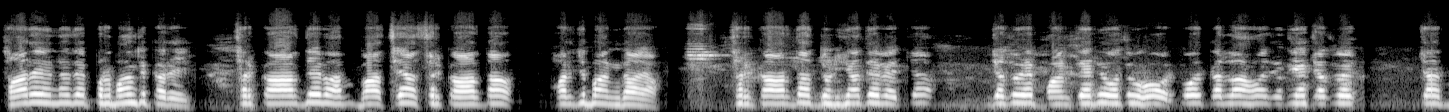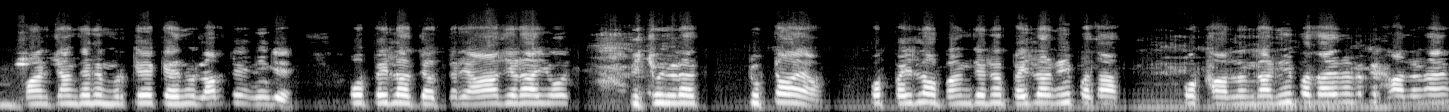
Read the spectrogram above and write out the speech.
ਸਾਰੇ ਇਹਨਾਂ ਦੇ ਪ੍ਰਬੰਧ ਕਰੇ। ਸਰਕਾਰ ਦੇ ਵਾਸਿਆ ਸਰਕਾਰ ਦਾ ਫਰਜ਼ ਬਣਦਾ ਆ। ਸਰਕਾਰ ਦਾ ਦੁਨੀਆ ਦੇ ਵਿੱਚ ਜਦੋਂ ਇਹ ਬਣਦੇ ਨੇ, ਉਦੋਂ ਹੋਰ ਕੋਈ ਗੱਲਾਂ ਹੋ ਜਾਂਦੀਆਂ, ਜਦੋਂ ਇਹ ਚ- ਬਣ ਜਾਂਦੇ ਨੇ ਮੁੜਕੇ ਕਿਸੇ ਨੂੰ ਲੱਭਦੇ ਨਹੀਂਗੇ ਉਹ ਪਹਿਲਾਂ ਦਰਿਆ ਜਿਹੜਾ ਉਹ ਪਿੱਛੋਂ ਜਿਹੜਾ ਟੁੱਟਾ ਆ, ਉਹ ਪਹਿਲਾਂ ਬਣਦੇ ਨੇ, ਪਹਿਲਾਂ ਨਹੀਂ ਪਤਾ। ਉਹ ਖਾਲਣ ਦਾ ਨਹੀਂ ਪਤਾ ਇਹਨਾਂ ਨੂੰ ਕਿ ਖਾਲਣਾ ਹੈ।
